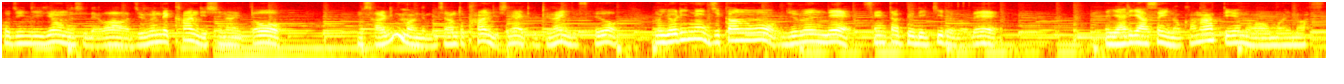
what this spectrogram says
個人事業主では自分で管理しないともうサラリーマンでもちゃんと管理しないといけないんですけどもうよりね時間を自分で選択できるのでやりやすいのかなっていうのは思います。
